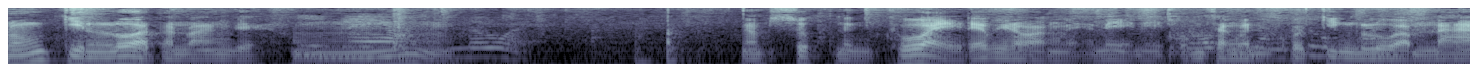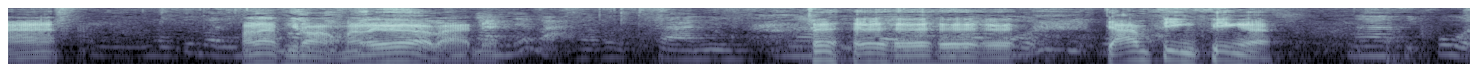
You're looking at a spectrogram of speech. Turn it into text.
น้องกินรวดมันวางเดียวอืม น้ำซุปหนึ่งถ้วยเด้อพี่น้องเนี่ยนี่นี่ผมสั่งเป็นคั่วกิ้งรวมนะฮะมาแล้วพี่น้องมาเลยบาทเนี่ยจานนี้จามฟิงฟิงอะหน้าสิปูด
